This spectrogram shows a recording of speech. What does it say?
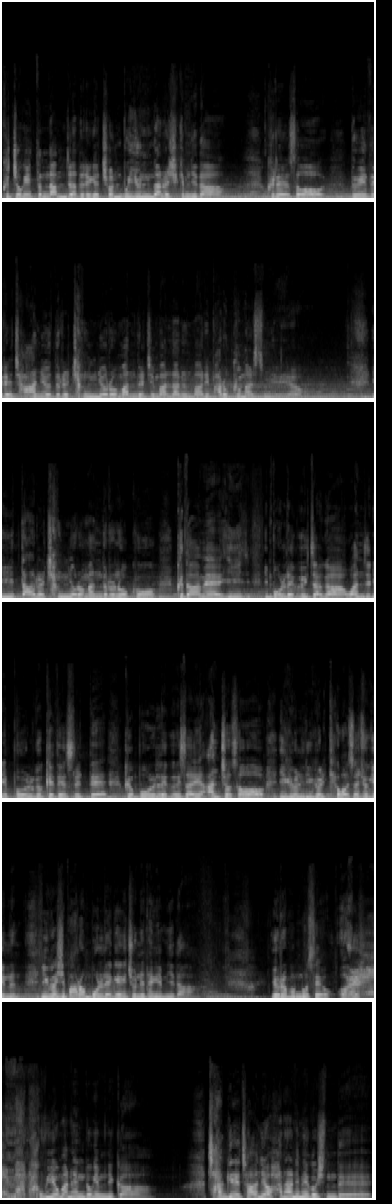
그쪽에 있던 남자들에게 전부 윤관을 시킵니다. 그래서 너희들의 자녀들을 창녀로 만들지 말라는 말이 바로 그 말씀이에요. 이 딸을 창녀로 만들어 놓고 그 다음에 이, 이 몰렉 의자가 완전히 벌겋게 됐을 때 그 몰렉 의자에 앉혀서 이걸 이걸 태워서 죽이는 이것이 바로 몰렉에게 주는 행위입니다. 여러분 보세요. 얼마나 위험한 행동입니까? 자기의 자녀 하나님의 것인데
